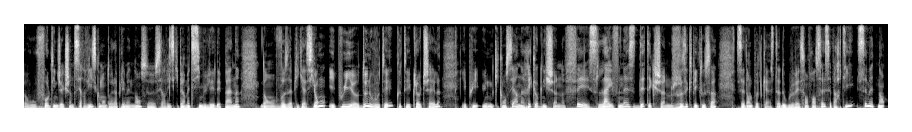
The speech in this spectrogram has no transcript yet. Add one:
euh, ou Fault Injection Service, comme on doit l'appeler maintenant, ce service qui permet de simuler des pannes dans vos applications, et puis euh, deux nouveautés côté Cloud Shell, et puis une qui concerne Recognition, Face, Liveness Detection. Je vous explique tout ça, c'est dans le podcast AWS en français. C'est parti, c'est maintenant.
